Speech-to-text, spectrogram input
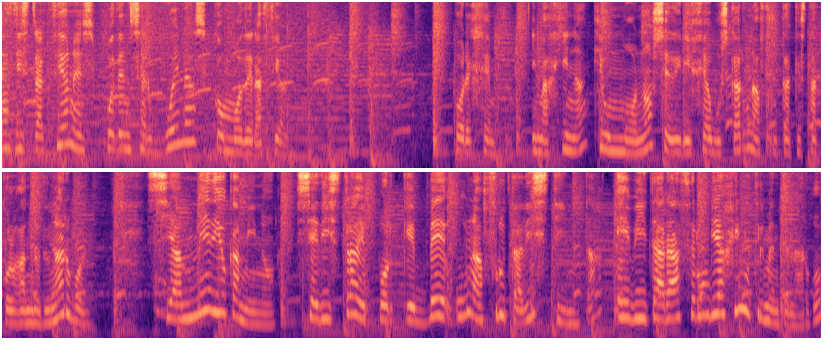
Las distracciones pueden ser buenas con moderación. Por ejemplo, imagina que un mono se dirige a buscar una fruta que está colgando de un árbol si a medio camino se distrae porque ve una fruta distinta, evitará hacer un viaje inútilmente largo.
